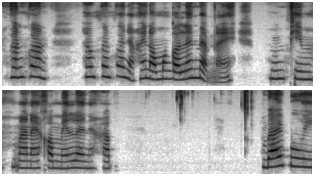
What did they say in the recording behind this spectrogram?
เพื่อนเพื่อนๆถ้าเพื่อนเพื่อนๆ อยากให้น้องมังกรเล่นแบบไหน พิมพ์มาในคอมเมนต์เลยนะครับบายบุย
